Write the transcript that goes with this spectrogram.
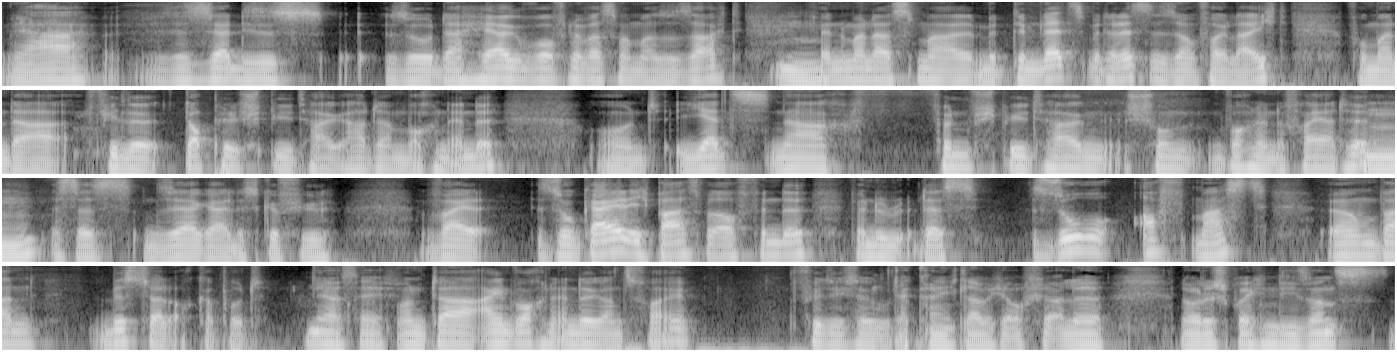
ja, das ist ja dieses so dahergeworfene, was man mal so sagt. Mhm. Wenn man das mal mit dem letzten, mit der letzten Saison vergleicht, wo man da viele Doppelspieltage hatte am Wochenende und jetzt nach fünf Spieltagen schon ein Wochenende frei hatte, Mhm. ist das ein sehr geiles Gefühl. Weil so geil ich Basketball auch finde, wenn du das so oft machst, irgendwann bist du halt auch kaputt. Ja, safe. Und da ein Wochenende ganz frei, fühlt sich sehr gut. Da kann ich, glaube ich, auch für alle Leute sprechen, die sonst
